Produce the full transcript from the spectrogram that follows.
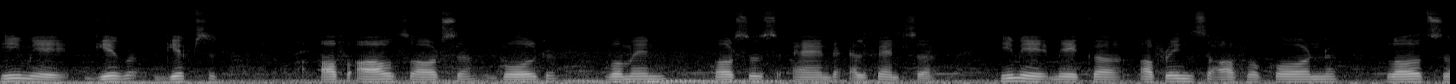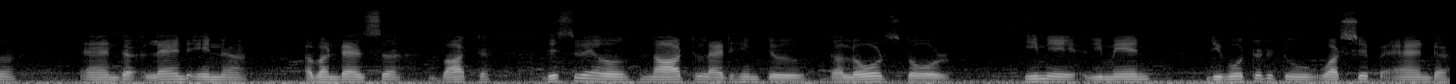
he may give gifts of all sorts gold, women, horses, and elephants. He may make uh, offerings of corn, clothes, and land in uh, abundance, but this will not lead him to the Lord's door. He may remain devoted to worship and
